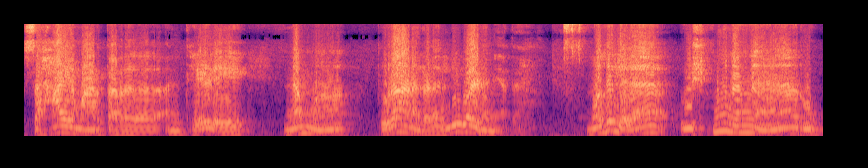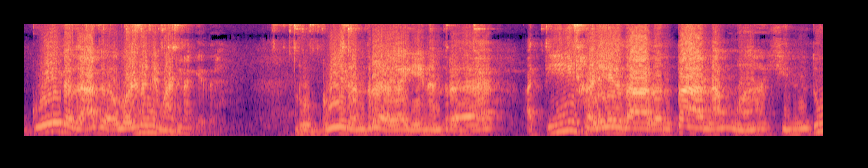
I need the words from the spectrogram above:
ಸಹಾಯ ಮಾಡ್ತಾರ ಅಂಥೇಳಿ ನಮ್ಮ ಪುರಾಣಗಳಲ್ಲಿ ವರ್ಣನೆ ಅದ. ಮೊದಲ ವಿಷ್ಣುನನ್ನ ಋಗ್ವೇದದಾಗ ವರ್ಣನೆ ಮಾಡಲಾಗಿದೆ ಋಗ್ವೇದ ಅಂದ್ರ ಏನಂದ್ರ ಅತಿ ಹಳೆಯದಾದಂತ ನಮ್ಮ ಹಿಂದೂ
